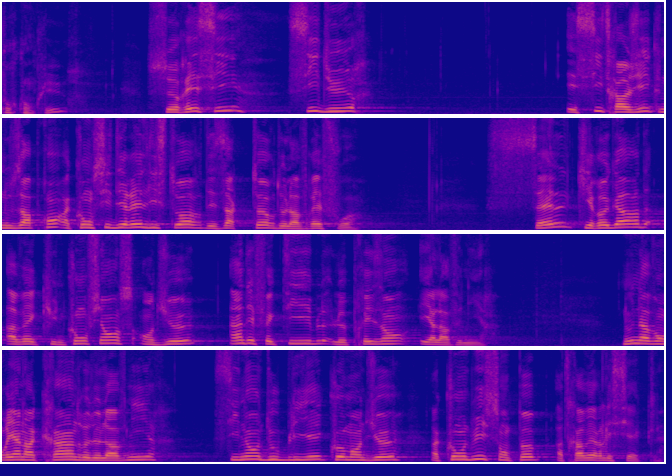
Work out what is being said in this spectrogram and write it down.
Pour conclure, ce récit si dur et si tragique nous apprend à considérer l'histoire des acteurs de la vraie foi, celle qui regarde avec une confiance en Dieu indéfectible, le présent et à l'avenir. Nous n'avons rien à craindre de l'avenir, sinon d'oublier comment Dieu a conduit son peuple à travers les siècles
